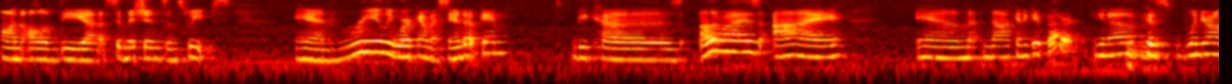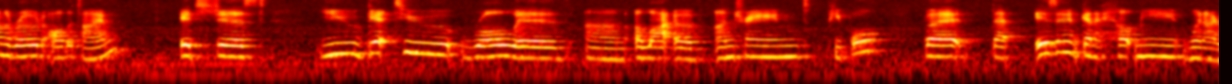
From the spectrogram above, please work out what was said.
on all of the uh, submissions and sweeps, and really working on my stand up game because otherwise I am not going to get better, you know? Mhm. Because when you're on the road all the time, it's just you get to roll with um, a lot of untrained people, but that isn't going to help me when I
